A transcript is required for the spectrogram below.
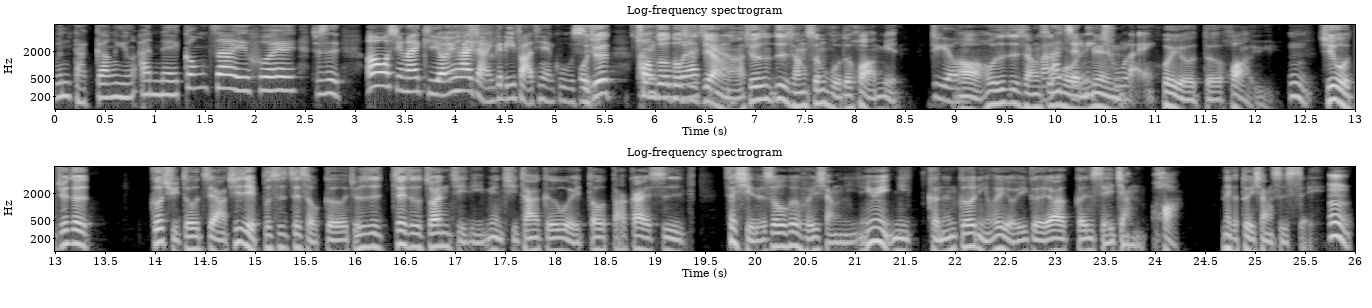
问大刚用安内讲再会。”就是哦，我醒来去哦，因为他在讲一个理发厅的故事。我觉得创作都是这样啊，就是日常生活的画面。啊，或者日常生活里面会有的话语，嗯，其实我觉得歌曲都这样，其实也不是这首歌，就是这个专辑里面其他歌位都大概是在写的时候会回想你，因为你可能歌你会有一个要跟谁讲话，那个对象是谁，嗯，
